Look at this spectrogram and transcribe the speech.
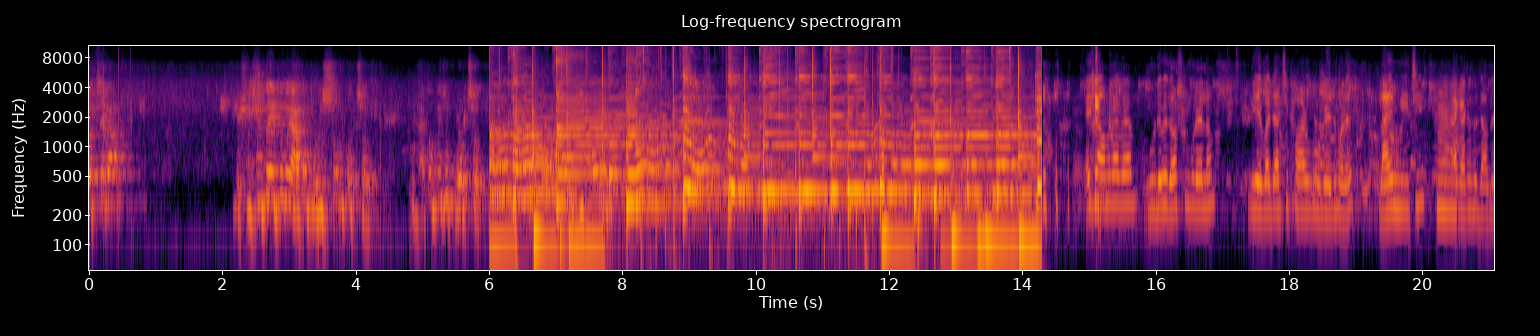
হচ্ছে না? যে তুমি এত পরিশ্রম করছ এত কিছু করছ। এই যে আমরা গুরুদেবের দর্শন করে এলাম। দিয়ে এবার যাচ্ছি খাওয়ার ভোগে ধরে। লাইন দিয়েছি এক এক যাবে।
